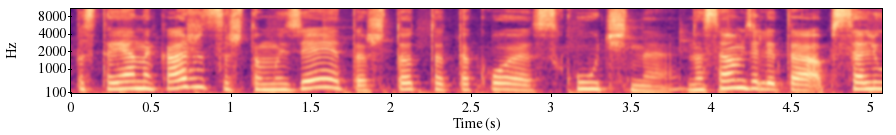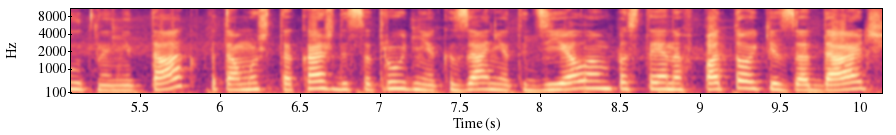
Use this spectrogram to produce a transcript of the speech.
постоянно кажется, что музей это что-то такое скучное. На самом деле это абсолютно не так, потому что каждый сотрудник занят делом, постоянно в потоке задач,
